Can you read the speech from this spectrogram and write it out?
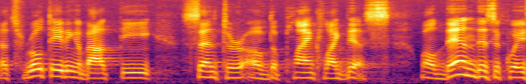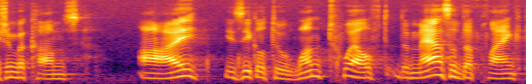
that's rotating about the center of the plank like this? Well, then this equation becomes I is equal to 1 12th the mass of the plank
